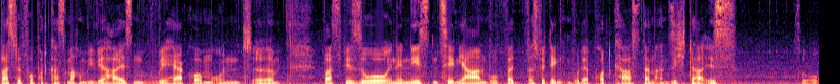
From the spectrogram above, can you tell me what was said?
was wir für Podcasts machen, wie wir heißen, wo wir herkommen und äh, was wir so in den nächsten zehn Jahren, wo, was wir denken, wo der Podcast dann an sich da ist. So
